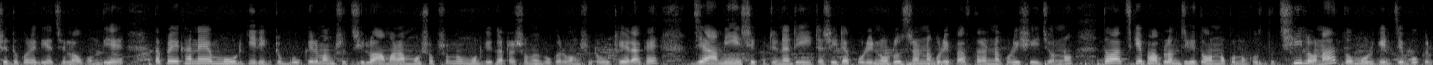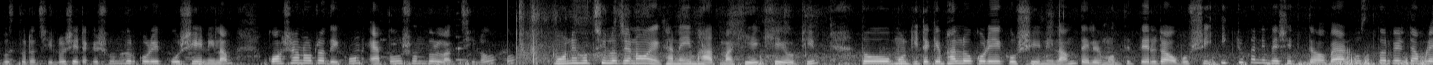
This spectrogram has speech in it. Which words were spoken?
সেদ্ধ করে দিয়েছে লবণ দিয়ে। তারপরে এখানে মুরগির একটু বুকের মাংস ছিল। আমার আম্মু সবসময় মুরগি কাটার সময় বুকের মাংসটা উঠিয়ে রাখে যে আমি এসে খুঁটিনাটি এইটা সেটা করি, নুডলস রান্না করি, পাস্তা রান্না করি সেই জন্য। তো আজকে ভাবলাম যেহেতু অন্য কোনো গোস্ত ছিল না, তো মুরগির যে বুকের গোস্তটা ছিল সেটাকে সুন্দর করে কষিয়ে নিলাম। কষানোটা দেখুন এত সুন্দর লাগছিল। মনে হচ্ছিল যেন এখানেই ভাত মাখিয়ে খেয়ে উঠি। তো মুরগিটাকে ভালো করে কষিয়ে নিলাম তেলের মধ্যে। তেলটা অবশ্যই একটুখানি বেশি দিতে হবে। আর গোস্ত তরকারিতে আমরা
